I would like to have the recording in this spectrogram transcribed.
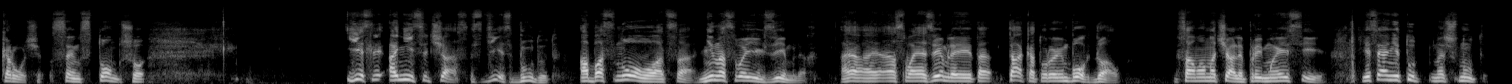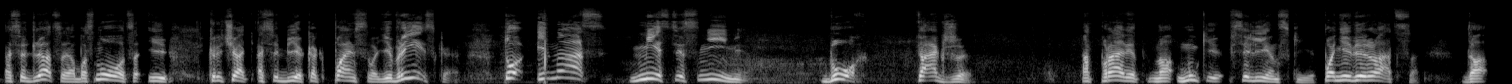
Короче, сенс в том, что если они сейчас здесь будут обосновываться не на своих землях, а, а своя земля это та, которую им Бог дал в самом начале при Моисее. Если они тут начнут оседляться обосновываться и кричать о себе как панство еврейское, то и нас вместе с ними Бог также отправит на муки вселенские, поневераться. Да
